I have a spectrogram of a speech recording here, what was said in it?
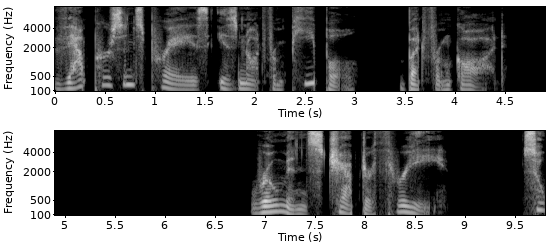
that person's praise is not from people, but from God. Romans chapter 3. So,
